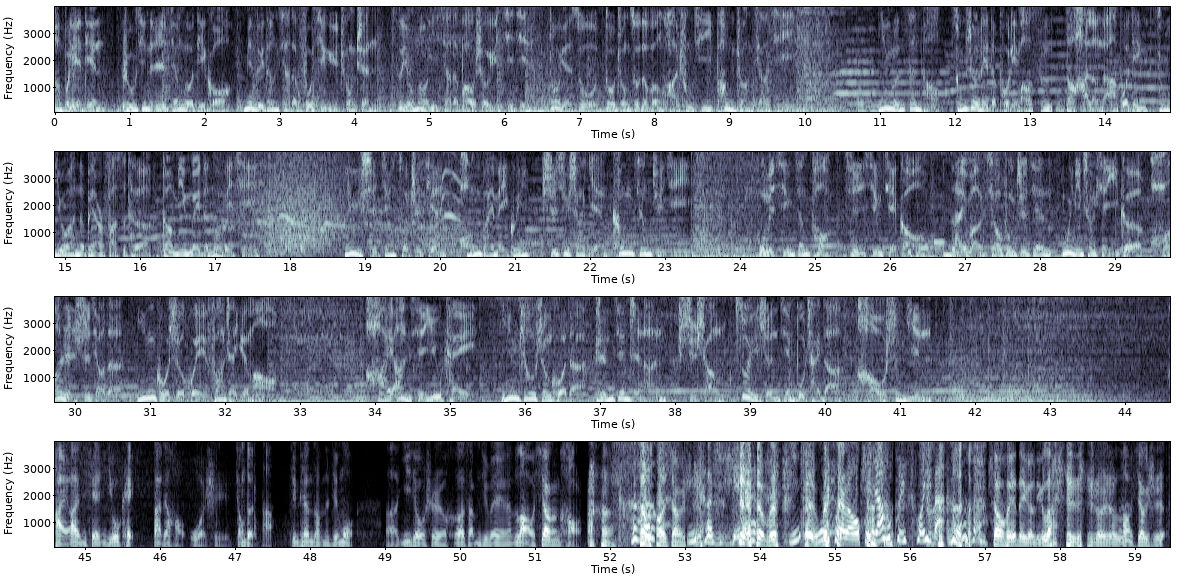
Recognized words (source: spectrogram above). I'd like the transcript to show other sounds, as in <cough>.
大不列颠，如今的日将落帝国，面对当下的复兴与重振，自由贸易下的保守与激进，多元素、多种族的文化冲击碰撞交集。英伦三岛，从热烈的普利茅斯到寒冷的阿伯丁，从幽暗的贝尔法斯特到明媚的诺维奇，历史交错之间，红白玫瑰持续上演铿锵剧集。我们行将 Talk 进行解构，来往交锋之间，为您呈现一个华人视角的英国社会发展原貌。海岸线 UK，英漂生活的人间指南，史上最人间不拆的好声音。海岸线 UK，大家好，我是张顿啊。今天咱们的节目，呃，依旧是和咱们几位老相好、<laughs> 老相识。你可别不是引起误会了，我回家跪搓衣板。<laughs> 上回那个林老师说是老相识，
